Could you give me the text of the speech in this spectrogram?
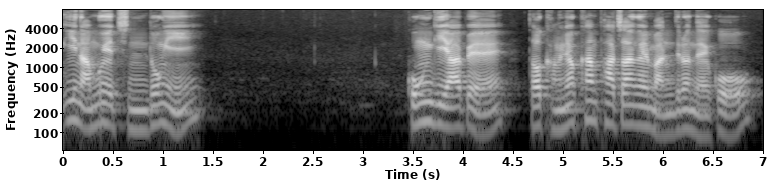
이 나무의 진동이 공기압에 더 강력한 파장을 만들어내고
